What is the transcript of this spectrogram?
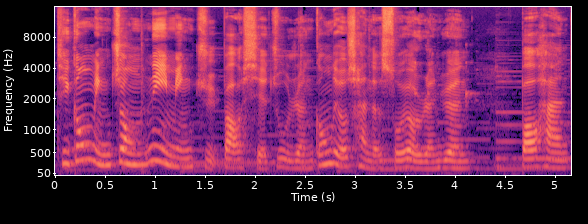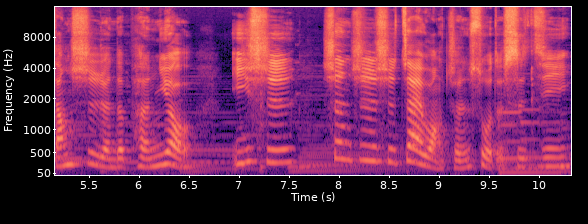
提供民众匿名举报协助人工流产的所有人员，包含当事人的朋友、医师，甚至是在往诊所的司机。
